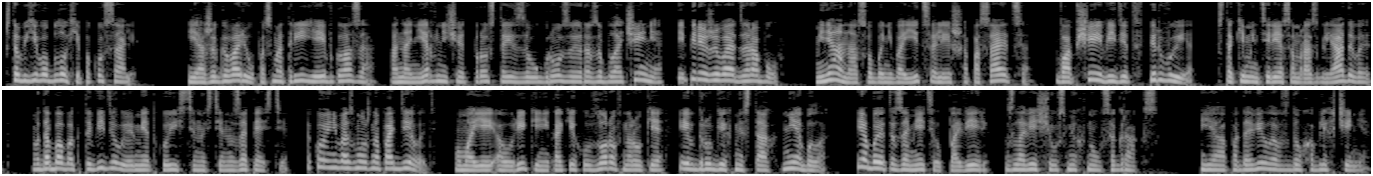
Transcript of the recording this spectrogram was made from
«Чтобы его блохи покусали». «Я же говорю, посмотри ей в глаза. Она нервничает просто из-за угрозы разоблачения и переживает за рабов. Меня она особо не боится, лишь опасается. Вообще видит впервые, с таким интересом разглядывает. Вдобавок ты видел ее метку истинности на запястье. Такое невозможно подделать. У моей Аурики никаких узоров на руке и в других местах не было. Я бы это заметил, поверь», — зловеще усмехнулся Гракс. Я подавила вздох облегчения.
